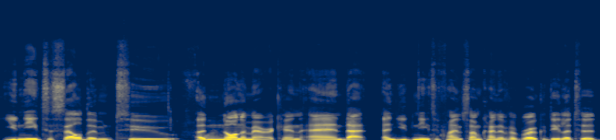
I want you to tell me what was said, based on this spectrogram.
you need to sell them to a non-American and that, and you'd need to find some kind of a broker dealer to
